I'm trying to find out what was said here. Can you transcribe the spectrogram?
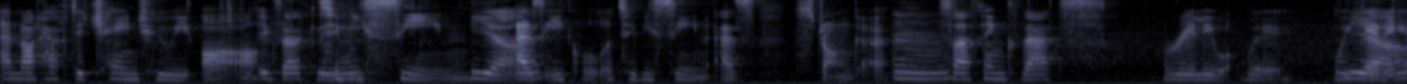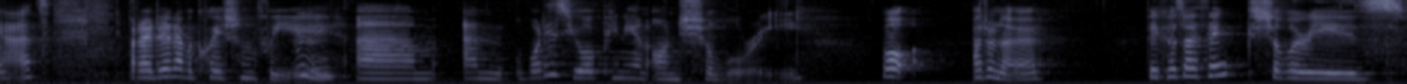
and not have to change who we are Exactly. to be seen Yeah. as equal or to be seen as stronger. Mm. So I think that's really what we're we're Yeah. getting at. But I did have a question for you. Mm. Um, and what is your opinion on chivalry? Well, I don't know. Because I think chivalry is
